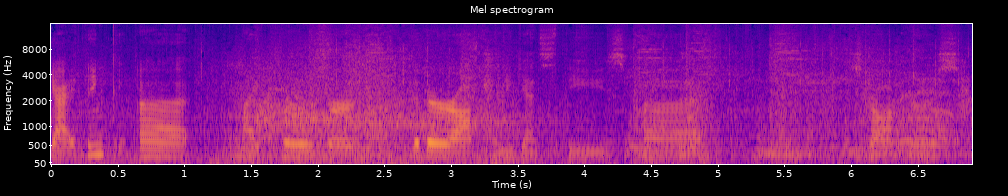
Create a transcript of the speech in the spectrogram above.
yeah, I think uh, my crows are the better option against these uh, stalkers.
